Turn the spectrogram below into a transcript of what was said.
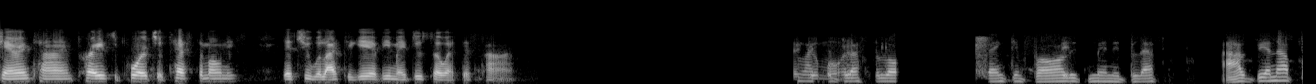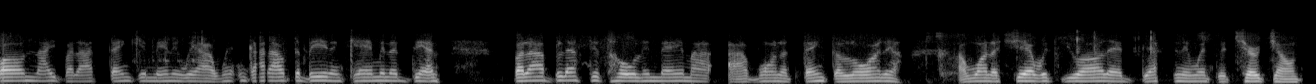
sharing time, praise reports, or testimonies that you would like to give. You may do so at this time. I'd like to bless the Lord. Thank Him for all His many blessings. I've been up all night, but I thank Him anyway. I went and got out the bed and came in the den. But I bless His holy name. I, I want to thank the Lord. Uh, I want to share with you all that Destiny went to church on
